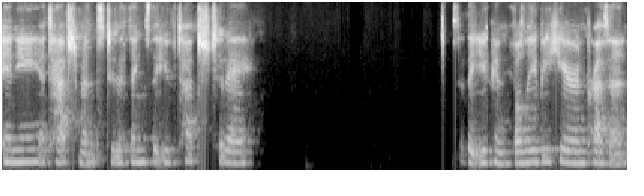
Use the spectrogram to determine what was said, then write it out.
any attachments to the things that you've touched today so that you can fully be here and present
